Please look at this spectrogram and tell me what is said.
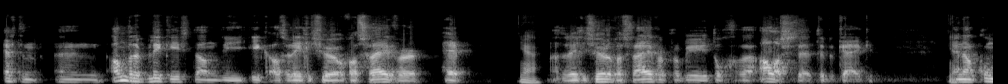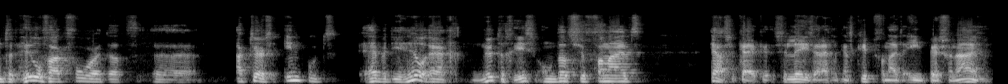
echt een, een andere blik is dan die ik als regisseur of als schrijver heb. Ja. Als regisseur of als schrijver probeer je toch alles te bekijken. Ja. En dan komt het heel vaak voor dat acteurs input hebben die heel erg nuttig is, omdat ze vanuit, ja, ze kijken, ze lezen eigenlijk een script vanuit één personage.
